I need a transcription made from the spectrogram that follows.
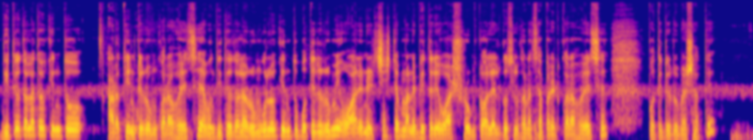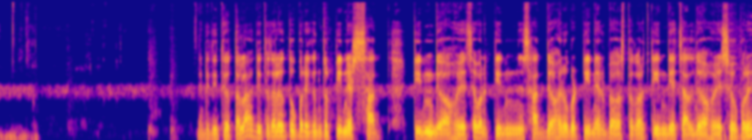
দ্বিতীয় তলাতেও কিন্তু আরও তিনটি রুম করা হয়েছে এবং দ্বিতীয় তলার রুমগুলো কিন্তু প্রতিটি রুমই ওয়ান ইউনিট সিস্টেম মানে ভিতরে ওয়াশরুম টয়লেট গোসলখানা সেপারেট করা হয়েছে প্রতিটি রুমের সাথে। এটি দ্বিতীয় তলা। দ্বিতীয় তলা কিন্তু উপরে কিন্তু টিনের ছাদ, টিন দেওয়া হয়েছে। মানে টিন, ছাদ দেওয়া হয় উপরে টিনের ব্যবস্থা করা, টিন দিয়ে চাল দেওয়া হয়েছে উপরে।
